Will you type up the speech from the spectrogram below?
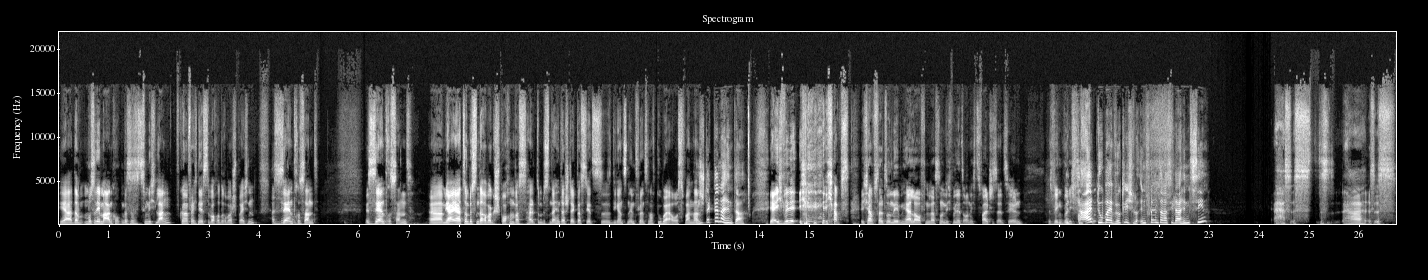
Ja, da musst du dir mal angucken. Das ist ziemlich lang. Können wir vielleicht nächste Woche drüber sprechen. Ist sehr interessant. Ist sehr interessant. Ähm, ja, er hat so ein bisschen darüber gesprochen, was halt so ein bisschen dahinter steckt, dass jetzt äh, die ganzen Influencer nach Dubai auswandern. Was steckt denn dahinter? Ja, ich will, ich, ich hab's, ich hab's halt so nebenher laufen lassen und ich will jetzt auch nichts Falsches erzählen. Deswegen würde ich. Bezahlt Dubai wirklich Influencer, dass sie da hinziehen? Ja, es ist, das, ja, es ist,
